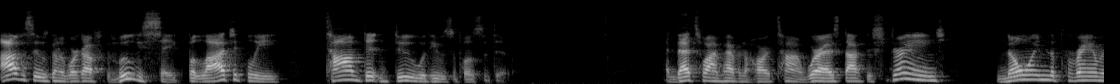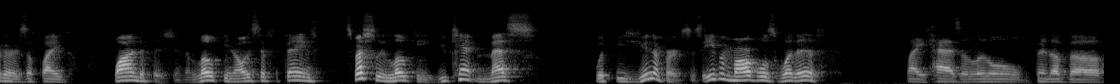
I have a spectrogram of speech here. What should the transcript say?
obviously it was going to work out for the movie's sake, but logically, Tom didn't do what he was supposed to do. And that's why I'm having a hard time. Whereas Doctor Strange, knowing the parameters of like WandaVision and Loki and all these different things, especially Loki, you can't mess with these universes. Even Marvel's What If like has a little bit of a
